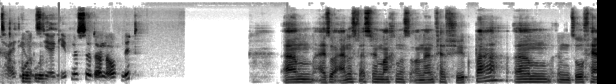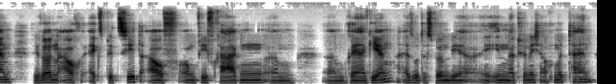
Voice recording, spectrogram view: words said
Teilt ihr uns die Ergebnisse dann auch mit? Ähm, also alles, was wir machen, ist online verfügbar. Ähm, insofern, wir würden auch explizit auf irgendwie Fragen ähm, reagieren. Also das würden wir Ihnen natürlich auch mitteilen.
